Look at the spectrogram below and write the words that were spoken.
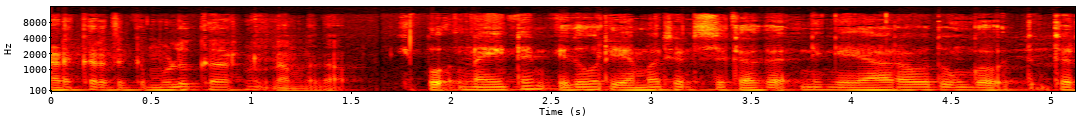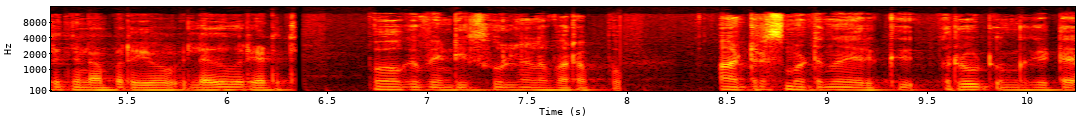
நடக்கிறதுக்கு முழு காரணம் நம்ம தான் இப்போது நைட் டைம் ஏதோ ஒரு எமர்ஜென்சிக்காக நீங்கள் யாராவது உங்கள் தெரிஞ்ச நபரையோ இல்லை ஒரு இடத்துல போக வேண்டிய சூழ்நிலை வரப்போ அட்ரஸ் மட்டும்தான் இருக்குது ரூட் உங்ககிட்ட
